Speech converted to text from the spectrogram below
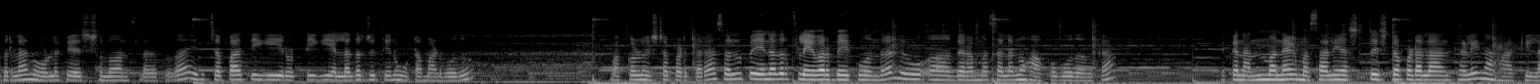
ನೋಡಿದ್ರಲ್ಲ ನೋಡ್ಲಿಕ್ಕೆ ಎಷ್ಟು ಚಲೋ ಅನ್ಸ್ಲಾಗತ್ತದ. ಇದು ಚಪಾತಿಗೆ, ರೊಟ್ಟಿಗೆ ಎಲ್ಲದ್ರ ಜೊತೆನೂ ಊಟ ಮಾಡ್ಬೋದು. ಮಕ್ಕಳು ಇಷ್ಟಪಡ್ತಾರೆ. ಸ್ವಲ್ಪ ಏನಾದರೂ ಫ್ಲೇವರ್ ಬೇಕು ಅಂದ್ರೆ ನೀವು ಗರಂ ಮಸಾಲನೂ ಹಾಕೋಬೋದು ಅದಕ್ಕೆ. ಯಾಕೆ ನನ್ನ ಮನ್ಯಾಗ ಮಸಾಲೆ ಅಷ್ಟು ಇಷ್ಟಪಡಲ್ಲ ಅಂಥೇಳಿ ನಾನು ಹಾಕಿಲ್ಲ.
